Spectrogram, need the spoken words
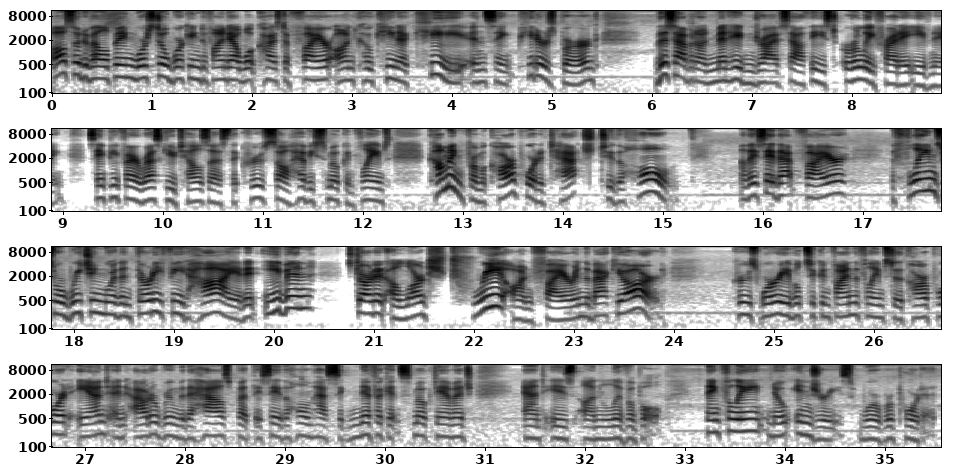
Also developing, we're still working to find out what caused a fire on Coquina Key in St. Petersburg. This happened on Menhaden Drive Southeast early Friday evening. St. Pete Fire Rescue tells us that crews saw heavy smoke and flames coming from a carport attached to the home. Now, they say that fire, the flames were reaching more than 30 feet high, and it even started a large tree on fire in the backyard. Crews were able to confine the flames to the carport and an outer room of the house, but they say the home has significant smoke damage and is unlivable. Thankfully, no injuries were reported.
